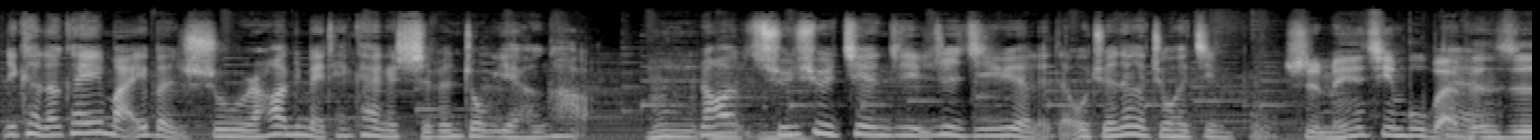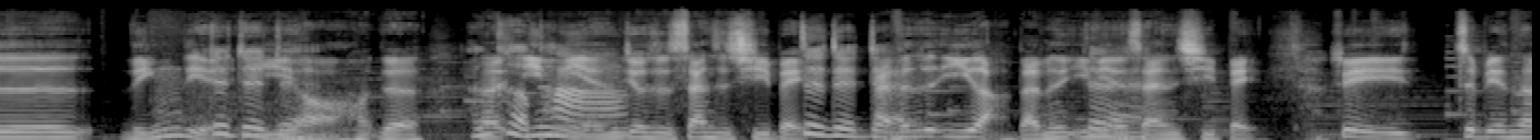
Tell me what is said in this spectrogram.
你可能可以买一本书，然后你每天看个十分钟也很好，嗯然后嗯循序渐进、日积月累的，我觉得那个就会进步。是每年进步百分之零点对对对一哈，对，很可怕一年就是三十七倍，对对对。百分之一啦，百分之一年三十七倍，所以这边呢，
